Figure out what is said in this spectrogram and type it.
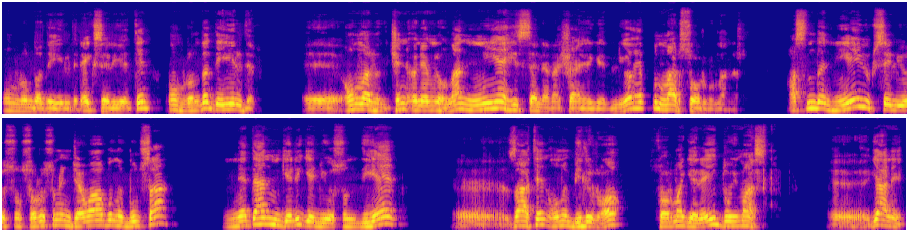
umrunda değildir. Ekseriyetin umrunda değildir. Ee, onların için önemli olan niye hisseler aşağıya geliliyor? Hep bunlar sorgulanır. Aslında niye yükseliyorsun sorusunun cevabını bulsa neden geri geliyorsun diye e, zaten onu bilir o. Sorma gereği duymaz. E, yani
